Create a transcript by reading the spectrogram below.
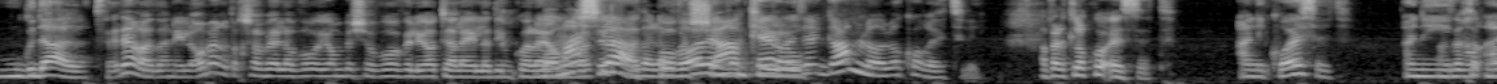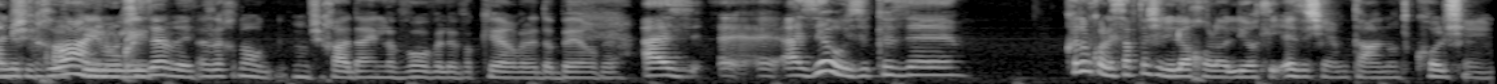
במוגדל. בסדר, אז אני לא אומרת עכשיו לבוא יום בשבוע ולהיות על הילדים כל היום. ממש לא, אבל לבוא לבקר, כאילו... וזה גם לא, לא קורה אצלי. אבל את לא כועסת. אני כועסת. אני, אז איך את אני ממשיכה פגועה, אני כאילו לי- מאוכזבת. אז איך את ממשיכה עדיין לבוא ולבקר ולדבר ו... אז, אז זהו, זה כזה... קודם כל, לסבתא שלי לא יכול להיות לי איזה שהן טענות כלשהן.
